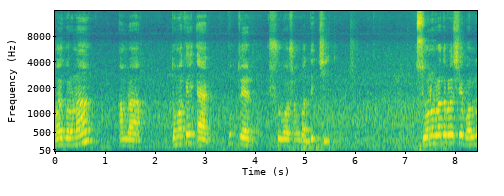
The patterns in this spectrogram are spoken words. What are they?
ভয় করো না, আমরা তোমাকে এক পুত্রের শুভ সংবাদ দিচ্ছি। আয়াতে বলে সে বলল,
